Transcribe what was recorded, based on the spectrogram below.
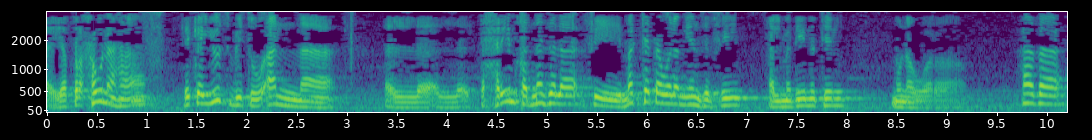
يطرحونها لكي يثبتوا أن التحريم قد نزل في مكة ولم ينزل في المدينة المنورة. هذا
